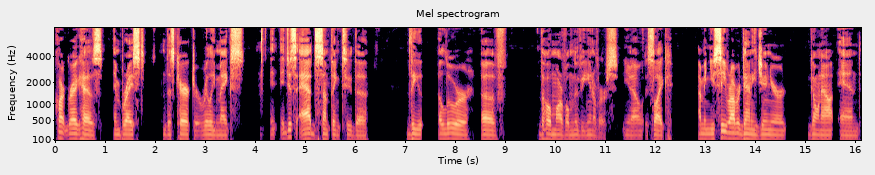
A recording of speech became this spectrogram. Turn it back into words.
Clark Gregg has embraced this character really makes it, it just adds something to the the allure of the whole Marvel movie universe. You know, it's like, I mean, you see Robert Downey Jr. going out and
